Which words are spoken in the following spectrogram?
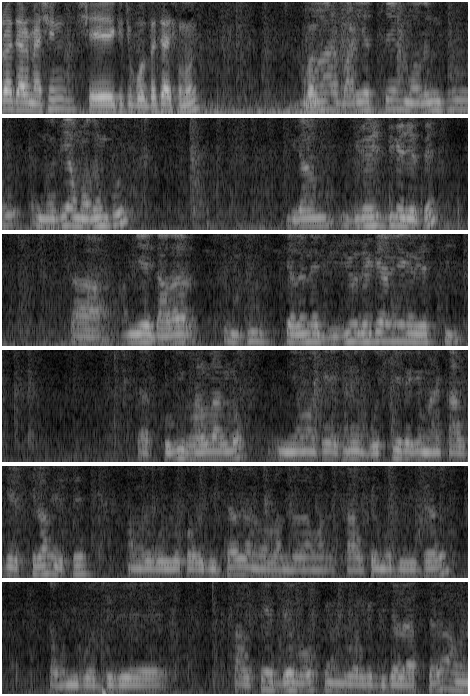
বন্ধুরা, যার মেশিন সে কিছু বলতে চায়, শুনুন। আমার বাড়ি হচ্ছে মদনপুর, নদিয়া, মদনপুর। গ্রাম বিরোহীর দিকে যেতে। তা আমি এই দাদার ইউটিউব চ্যানেলে ভিডিও দেখে আমি এখানে এসেছি। তা খুবই ভালো লাগল। উনি আমাকে এখানে বসিয়ে রেখে মানে কালকে এসেছিলাম, এসে আমাকে বলল কবে দিতে হবে। আমি বললাম, দাদা, আমার কালকের মধ্যে দিতে হবে। তা উনি বলছে যে কালকে দেবো, কিন্তু কালকে বিকালে আসতে হবে। আমার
